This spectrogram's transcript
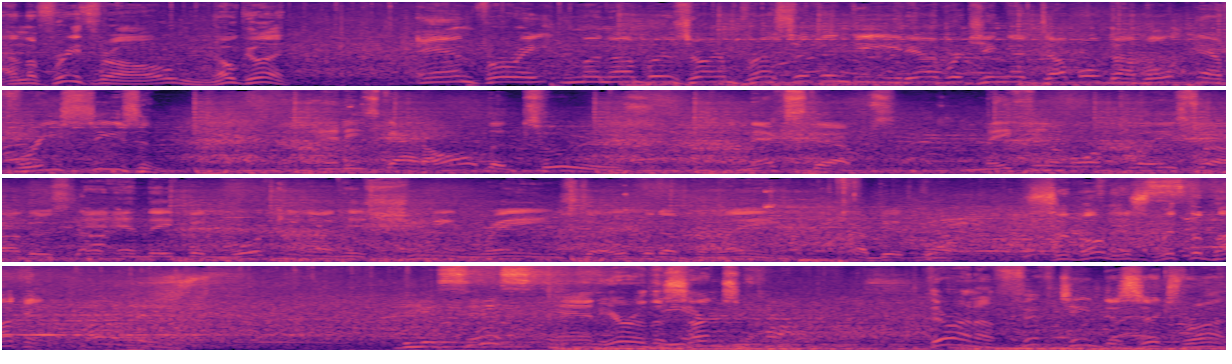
And the free throw, no good. And for Ayton, the numbers are impressive indeed, averaging a double-double every season. And he's got all the tools, next steps, making more plays for others, and, and they've been working on his shooting range to open up the lane a bit more. Sabonis with the bucket. The assist. And here are the Suns now. They're on a 15-6 run.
